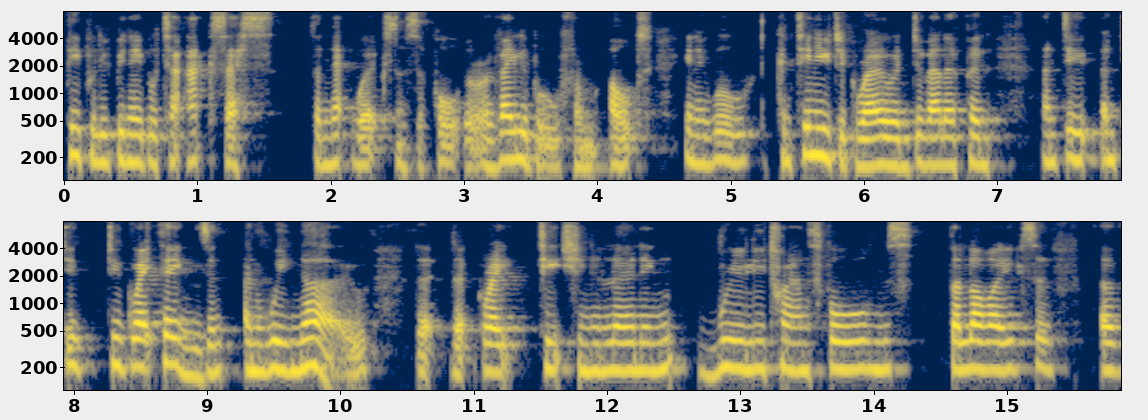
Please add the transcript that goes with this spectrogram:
people who've been able to access the networks and support that are available from alt you know will continue to grow and develop and and do and do do great things. And and we know that, that great teaching and learning really transforms the lives of, of,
